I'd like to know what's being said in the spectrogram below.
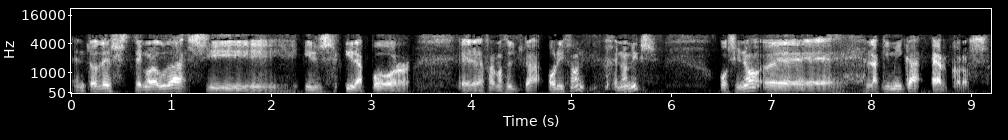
Entonces, tengo la duda si ir, a por eh, la farmacéutica Horizon Genomics o si no, eh, la química Aircross.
